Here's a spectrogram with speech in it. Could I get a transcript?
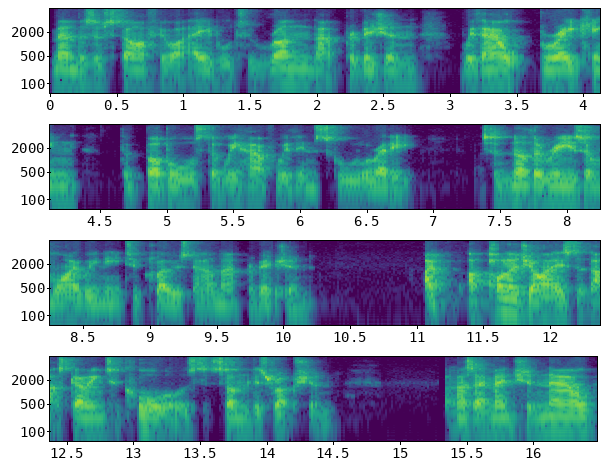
members of staff who are able to run that provision without breaking the bubbles that we have within school already. That's another reason why we need to close down that provision. I apologize that that's going to cause some disruption. But as I mentioned now,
